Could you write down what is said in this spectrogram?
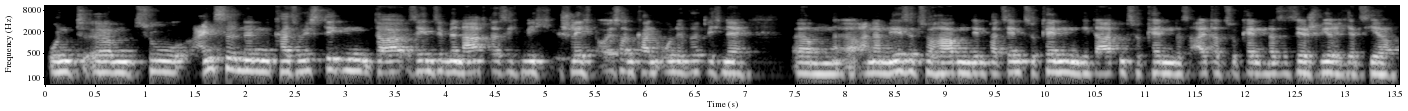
Und ähm, zu einzelnen Kasuistiken, da sehen Sie mir nach, dass ich mich schlecht äußern kann, ohne wirklich eine ähm, Anamnese zu haben, den Patient zu kennen, die Daten zu kennen, das Alter zu kennen. Das ist sehr schwierig jetzt hier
